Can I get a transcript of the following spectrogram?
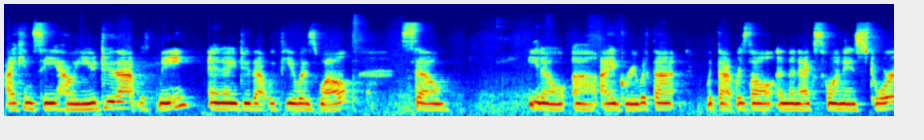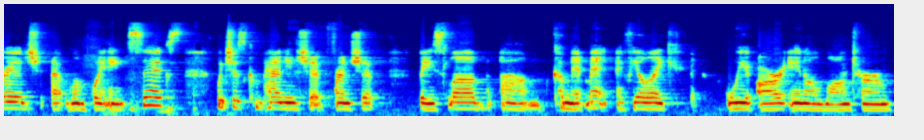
I can see how you do that with me, and I do that with you as well. So, you know, uh, I agree with that with that result. And the next one is Storge at 1.86, which is companionship, friendship, based love, um, commitment. I feel like we are in a long term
